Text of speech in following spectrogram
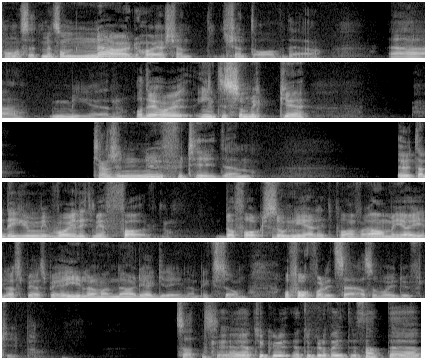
på något sätt. Men som nörd har jag känt, känt av det. eh, mer. Och det har ju inte så mycket. Kanske nu för tiden. Utan det ju, var ju lite mer förr. Då folk såg ner lite på en. Ja men jag gillar spelspel. Jag gillar de här nördiga grejerna liksom. Och folk var lite så här. Alltså vad är du för typ? Så att. Ja, jag, tycker, jag tycker det var intressant eh,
